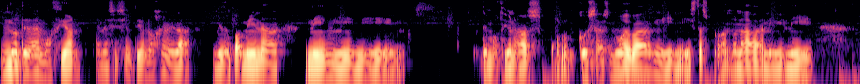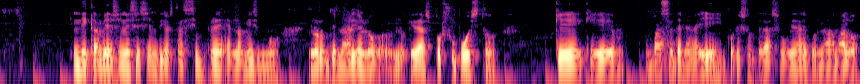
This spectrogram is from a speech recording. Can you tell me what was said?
no te da emoción en ese sentido, no genera ni dopamina, ni, ni, ni te emocionas por cosas nuevas, ni, ni estás probando nada, ni, ni, ni cambias en ese sentido, estás siempre en lo mismo, lo rutinario, lo, lo que das por supuesto que, que vas a tener ahí, por eso te da seguridad y por nada malo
